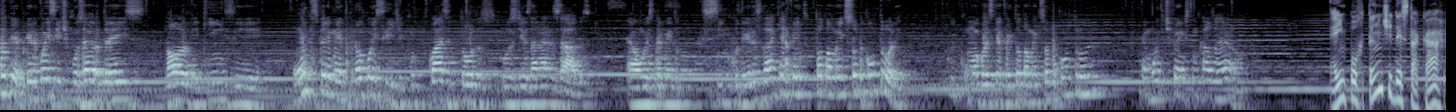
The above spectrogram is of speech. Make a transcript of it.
Por quê? Porque ele coincide com 0, 3, 9, 15. O único experimento que não coincide com quase todos os dias analisados é um experimento 5 deles lá que é feito totalmente sob controle. Uma coisa que é feita totalmente sob controle é muito diferente um caso real. É importante destacar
